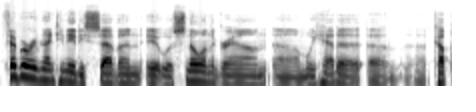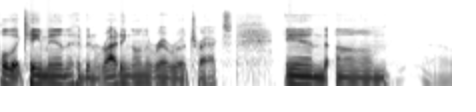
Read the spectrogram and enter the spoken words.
February of 1987, it was snow on the ground. Um, we had a, a, a couple that came in that had been riding on the railroad tracks, and um, uh,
